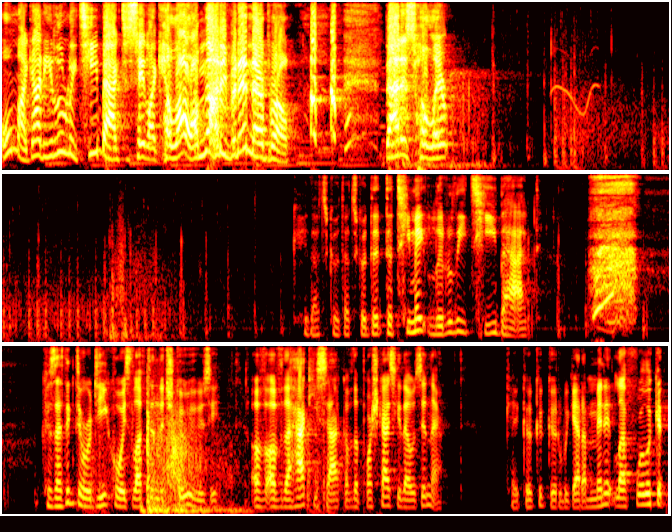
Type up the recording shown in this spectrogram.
Oh, my God. He literally teabagged to say, like, hello. I'm not even in there, bro. that is hilarious. That's good. That's good. The, the teammate literally teabagged. Because I think there were decoys left in the jacuzzi of, of the hacky sack of the Poshkaiski that was in there. Okay, good, good, good. We got a minute left. We're looking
